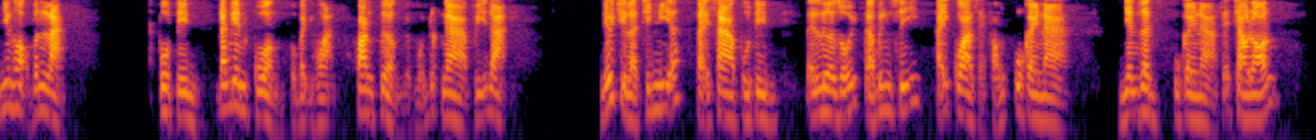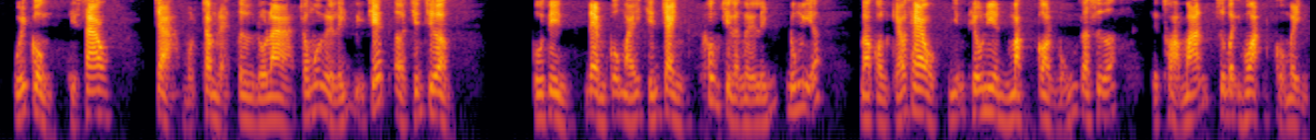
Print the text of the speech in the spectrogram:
nhưng họ vẫn làm. Putin đang điên cuồng của bệnh hoạn hoang tưởng về một nước Nga vĩ đại. Nếu chỉ là chính nghĩa, tại sao Putin lại lừa dối cả binh sĩ hãy qua giải phóng Ukraine? Nhân dân Ukraine sẽ chào đón. Cuối cùng thì sao? Trả 104 đô la cho mỗi người lính bị chết ở chiến trường. Putin đem cỗ máy chiến tranh không chỉ là người lính đúng nghĩa mà còn kéo theo những thiếu niên mặc còn búng ra sữa để thỏa mãn sự bệnh hoạn của mình.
